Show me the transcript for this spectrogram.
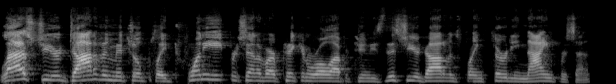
Last year, Donovan Mitchell played 28% of our pick and roll opportunities. This year, Donovan's playing 39%.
